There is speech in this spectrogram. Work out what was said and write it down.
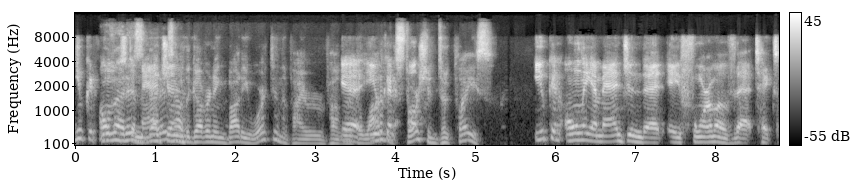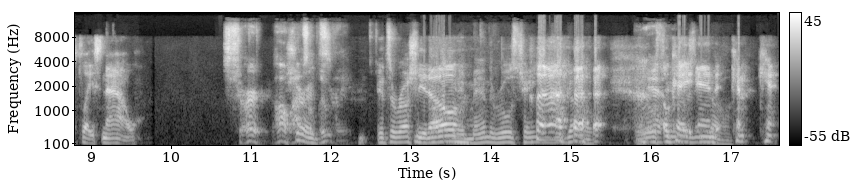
you can Well, almost that is, that is imagine how the governing body worked in the Pirate Republic. Yeah, a you lot of can- extortion took place. you can only imagine that a form of that takes place now. Sure. Oh, Sure, it's- absolutely. It's a Russian You know? game, man. The rules change as you go. The rules Yeah. change okay as you and go. can can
